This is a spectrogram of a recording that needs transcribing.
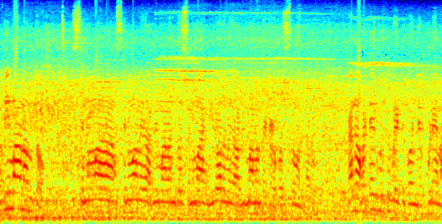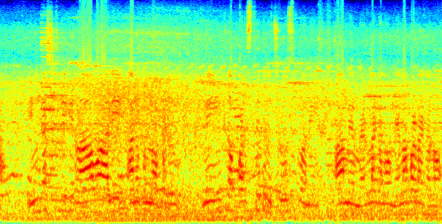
అభిమానంతో సినిమా సినిమా మీద అభిమానంతో సినిమా హీరోల మీద అభిమానంతో ఇక్కడికి వస్తూ ఉంటారు. కానీ ఒకటే గుర్తుపెట్టుకోండి ఎప్పుడైనా ఇండస్ట్రీకి రావాలి అనుకున్నప్పుడు మీ ఇంట్లో పరిస్థితులు చూసుకొని ఆమె వెళ్ళగలం నిలబడగలం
